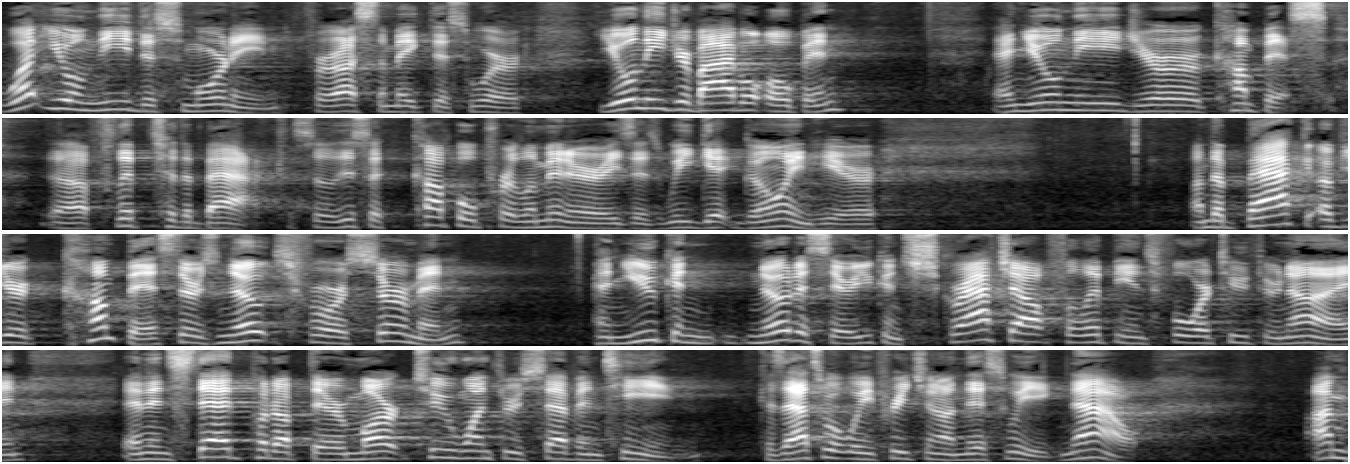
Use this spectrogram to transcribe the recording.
what you'll need this morning for us to make this work, you'll need your Bible open and you'll need your compass uh, flipped to the back. So, just a couple preliminaries as we get going here. On the back of your compass, there's notes for a sermon. And you can notice there, you can scratch out Philippians 4 2 through 9, and instead put up there Mark 2 1 through 17 because that's what we're preaching on this week. Now, I'm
